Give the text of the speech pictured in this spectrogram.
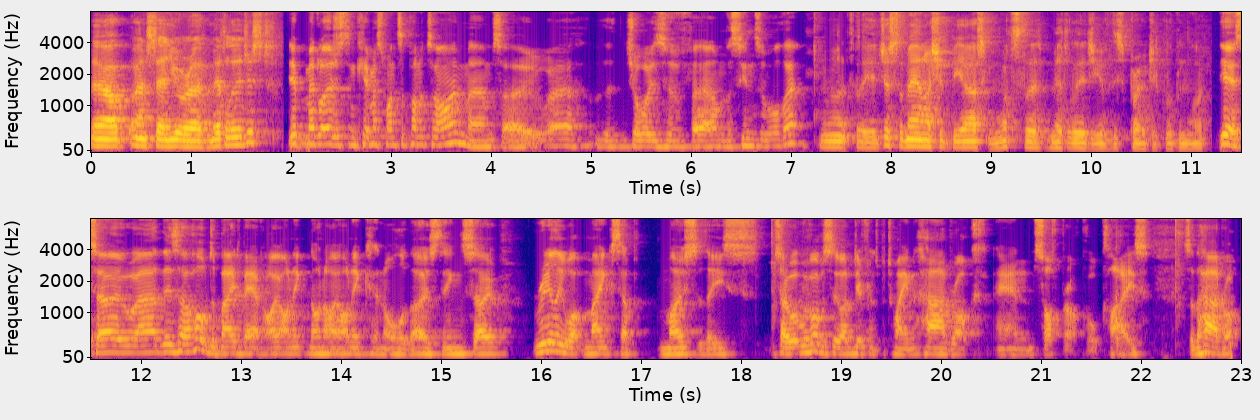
Now, I understand you're a metallurgist? Yep, metallurgist and chemist once upon a time. Um, so uh, the joys of um, the sins of all that. Right, so you're just the man I should be asking. What's the metallurgy of this project looking like? Yeah, so uh, there's a whole debate about ionic, non ionic, and all of those things. So, really, what makes up most of these. So, we've obviously got a difference between hard rock and soft rock or clays. So, the hard rock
